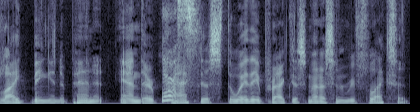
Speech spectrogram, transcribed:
like being independent, and their Yes. practice, the way they practice medicine, reflects it.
